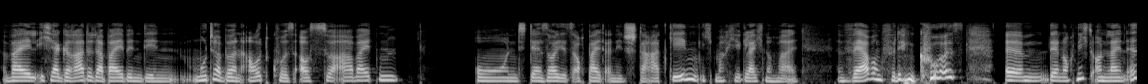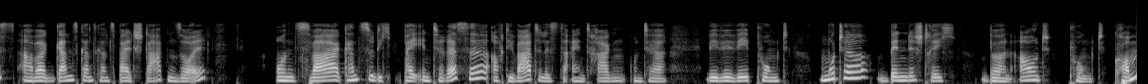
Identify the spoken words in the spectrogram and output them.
weil ich ja gerade dabei bin, den Mutter-Burnout-Kurs auszuarbeiten. Und der soll jetzt auch bald an den Start gehen. Ich mache hier gleich nochmal Werbung für den Kurs, ähm, der noch nicht online ist, aber ganz, ganz, ganz bald starten soll. Und zwar kannst du dich bei Interesse auf die Warteliste eintragen unter www.mutter-burnout.com.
